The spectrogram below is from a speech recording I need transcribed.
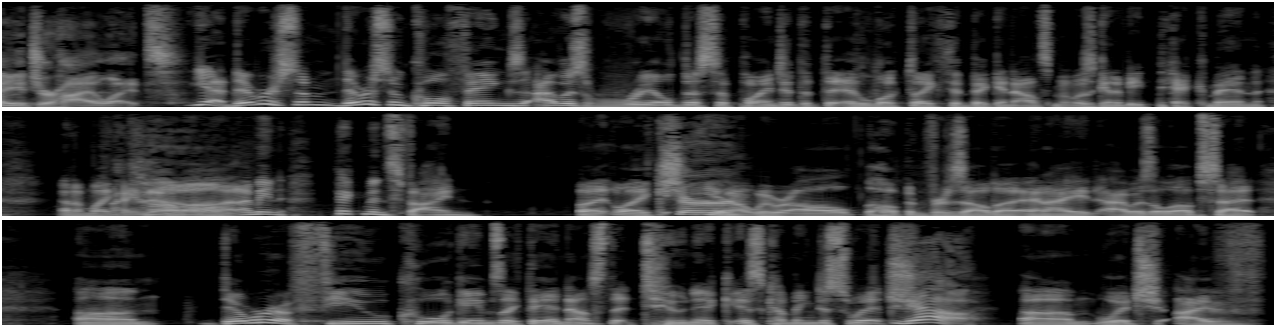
major highlights. Yeah, there were some there were some cool things. I was real disappointed that the, it looked like the big announcement was going to be Pikmin, and I'm like, I come know. on. I mean, Pikmin's fine, but like, Sure. you know, we were all hoping for Zelda, and I I was a little upset. Um, there were a few cool games like they announced that Tunic is coming to Switch. Yeah. um, which I've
